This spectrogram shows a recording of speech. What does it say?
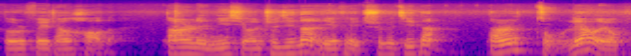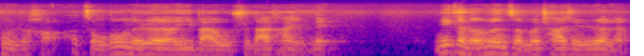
都是非常好的。当然了，你喜欢吃鸡蛋，也可以吃个鸡蛋。当然总量要控制好，总共的热量一百五十大卡以内。你可能问怎么查询热量？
